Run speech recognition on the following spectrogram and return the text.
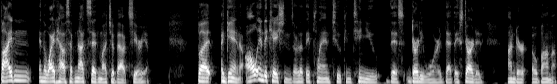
Biden and the White House have not said much about Syria. But again, all indications are that they plan to continue this dirty war that they started under Obama.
